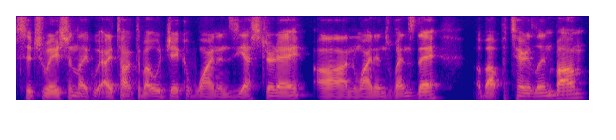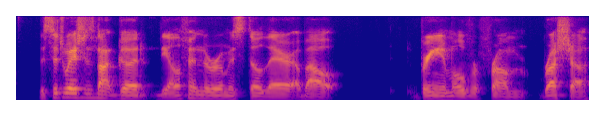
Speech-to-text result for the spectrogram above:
situation like I talked about with Jacob Winans yesterday on Winans Wednesday about Petteri Lindbohm, the situation is not good. The elephant in the room is still there about bringing him over from Russia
